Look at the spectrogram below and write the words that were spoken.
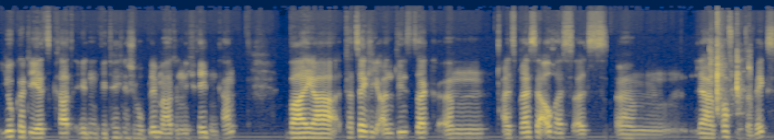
Yuka, die jetzt gerade irgendwie technische Probleme hat und nicht reden kann, war ja tatsächlich am Dienstag ähm, als Presse auch als, als ähm, Lara Croft unterwegs.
